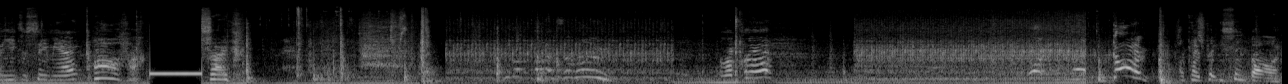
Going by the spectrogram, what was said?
you to see me out. Oh, for sake. Am I clear? Go! Okay, put your seatbelt on.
